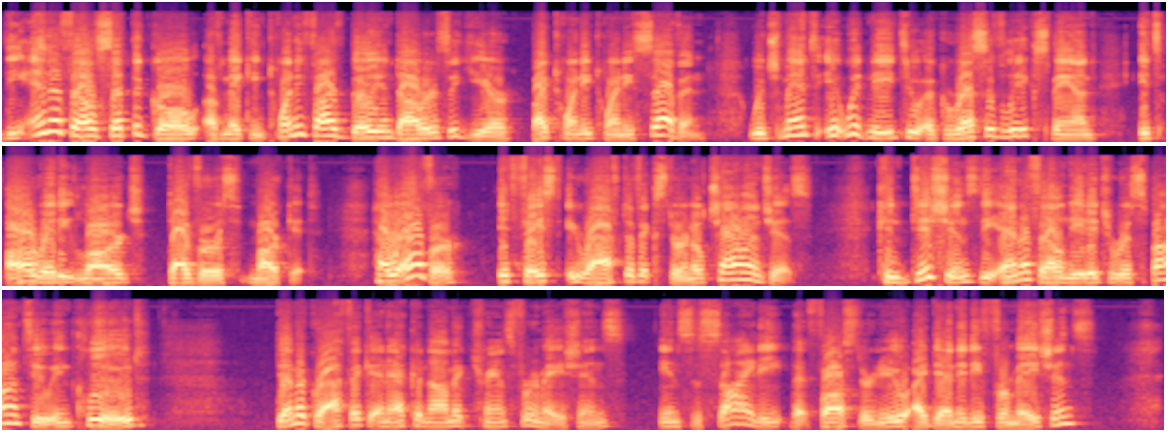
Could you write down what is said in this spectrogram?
The NFL set the goal of making $25 billion a year by 2027, which meant it would need to aggressively expand its already large, diverse market. However, it faced a raft of external challenges. Conditions the NFL needed to respond to include demographic and economic transformations in society that foster new identity formations,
